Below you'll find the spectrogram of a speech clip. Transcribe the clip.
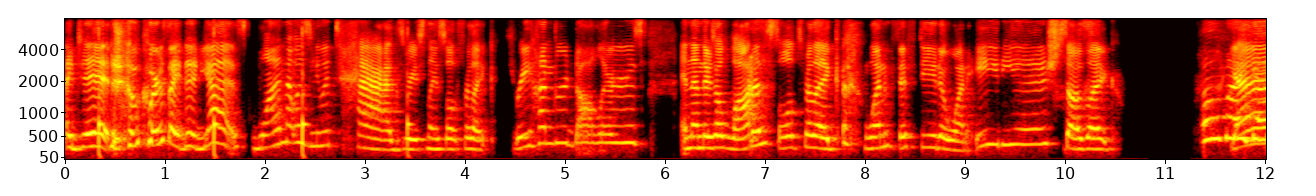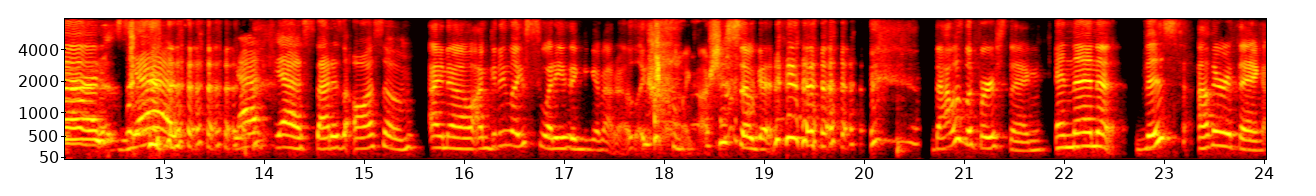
I did. of course I did. Yes. One that was new with tags recently sold for like $300. And then there's a lot of sold for like 150 to 180-ish. So I was like, Oh my yes. gosh. Yes. yes. Yes. That is awesome. I know. I'm getting like sweaty thinking about it. I was like, oh my gosh, it's so good. that was the first thing. And then this other thing,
